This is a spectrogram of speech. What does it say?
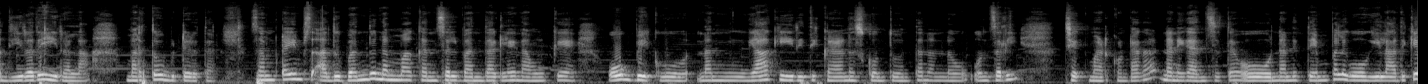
ಅದು ಇರೋದೇ ಇರಲ್ಲ. ಮರ್ತೋಗ್ಬಿಟ್ಟಿರುತ್ತೆ. ಸಮ್ಟೈಮ್ಸ್ ಅದು ಬಂದು ನಮ್ಮ ಕನಸಲ್ಲಿ ಬಂದಾಗಲೇ ನಮಗೆ ಹೋಗಬೇಕು ನನ್ನ ಯಾಕೆ ಈ ರೀತಿ ಕಾಣಿಸ್ಕೊಂತು ಅಂತ ನಾನು ಒಂದ್ಸಲಿ ಚೆಕ್ ಮಾಡಿಕೊಂಡಾಗ ನನಗೆ ಅನಿಸುತ್ತೆ, ಓ ನನಗೆ ಟೆಂಪಲ್ಗೆ ಹೋಗಿಲ್ಲ ಅದಕ್ಕೆ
